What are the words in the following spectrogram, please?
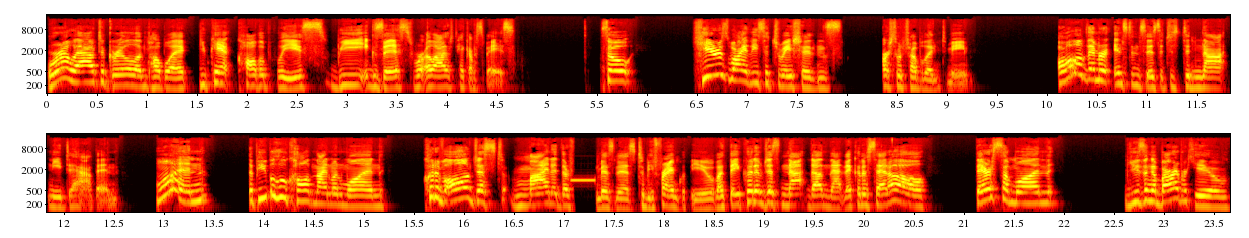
we're allowed to grill in public. You can't call the police. We exist. We're allowed to take up space. So here's why these situations are so troubling to me. All of them are instances that just did not need to happen. One, the people who called 911 could have all just minded their business, to be frank with you. Like they could have just not done that. They could have said, oh, there's someone using a barbecue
